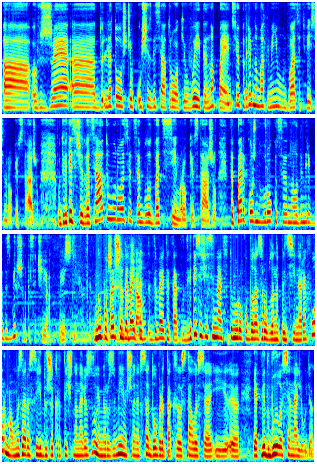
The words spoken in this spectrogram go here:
а, вже а, для того, щоб у 60 років вийти на пенсію, потрібно мати мінімум 28 років стажу. У 2020 році це було 27 років стажу. Тепер кожного року це на один рік буде збільшуватися, чи як? Поясніть. Ну, по-перше, давайте, давайте так. В 2017 року була зроблена пенсійна реформа. Ми зараз її дуже критично аналізуємо і розуміємо, що не все добре так сталося і е, як відбилося на людях.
